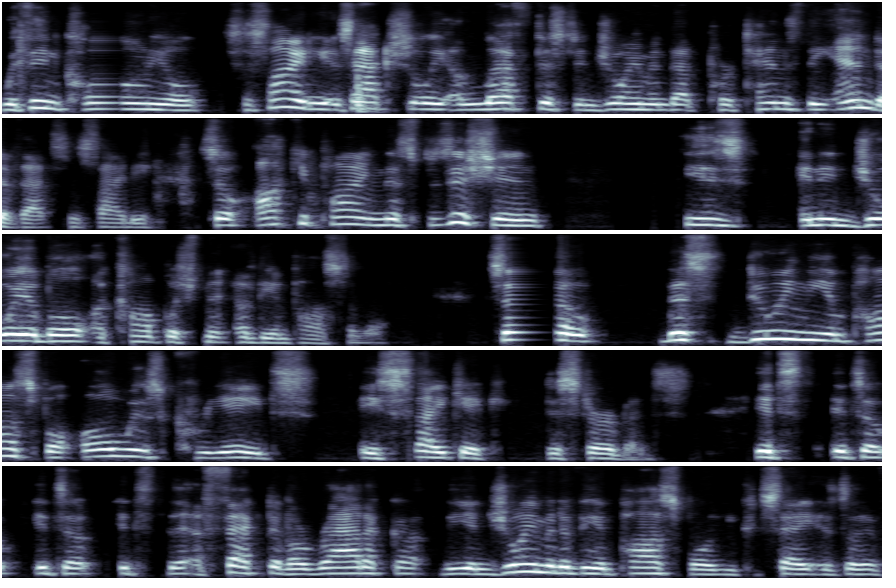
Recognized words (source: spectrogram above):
within colonial society is actually a leftist enjoyment that portends the end of that society. So occupying this position is an enjoyable accomplishment of the impossible. So this doing the impossible always creates a psychic disturbance. It's it's a it's a it's the effect of a radical the enjoyment of the impossible. You could say is the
